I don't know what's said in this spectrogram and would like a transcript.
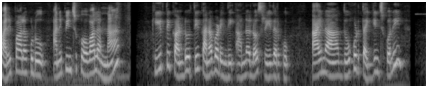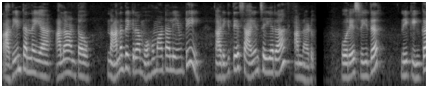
పరిపాలకుడు అనిపించుకోవాలన్నా కీర్తి కండూతి కనబడింది అన్నలో శ్రీధర్కు. ఆయన దూకుడు తగ్గించుకొని అదేంటన్నయ్యా అలా అంటావు? నాన్న దగ్గర మొహమాటాలు ఏమిటి అడిగితే సాయం చెయ్యరా? అన్నాడు. ఒరే శ్రీధర్ నీకింకా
